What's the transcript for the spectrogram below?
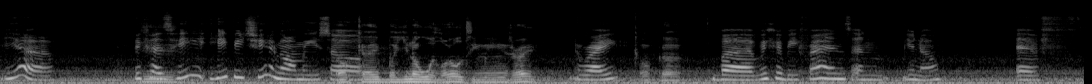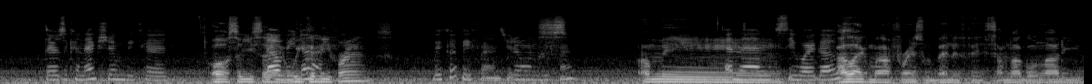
Yeah. Because Yeah. he he be cheating on me, so Okay, but you know what loyalty means, right? right. Okay. But we could be friends, and you know, if there's a connection, we could Oh, so you said we could be friends? we could be friends. You don't want to be friends, I mean, and then see where it goes. I like my friends with benefits. I'm not gonna lie to you.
